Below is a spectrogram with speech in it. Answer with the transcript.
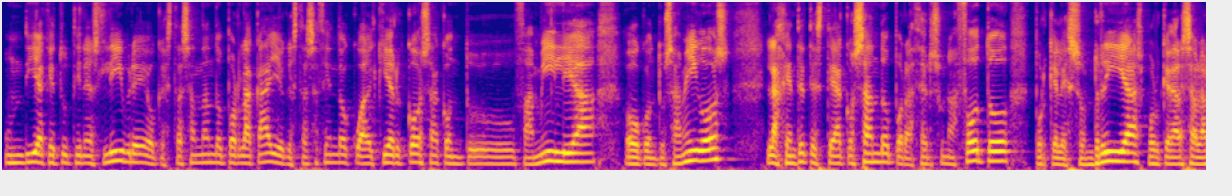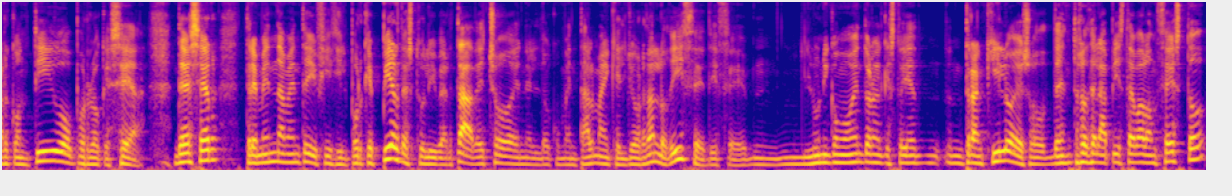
un día que tú tienes libre o que estás andando por la calle o que estás haciendo cualquier cosa con tu familia o con tus amigos, la gente te esté acosando por hacerse una foto, porque les sonrías, por quedarse a hablar contigo o por lo que sea. Debe ser tremendamente difícil porque pierdes tu libertad. De hecho, en el documental Michael Jordan lo dice. Dice, mm, el único momento en el que estoy tranquilo es o dentro de la pista de baloncesto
